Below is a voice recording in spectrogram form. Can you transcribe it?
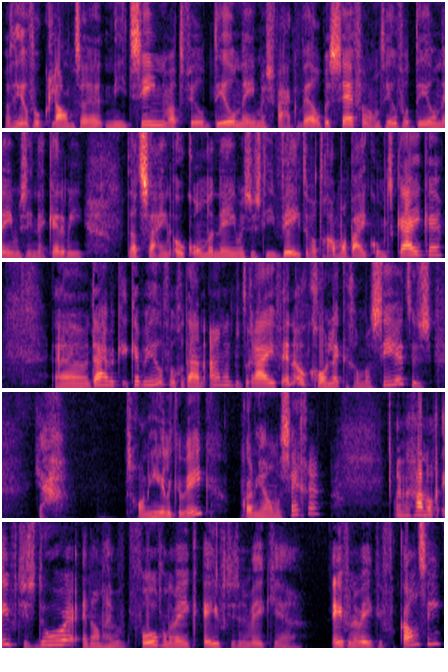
wat heel veel klanten niet zien. Wat veel deelnemers vaak wel beseffen. Want heel veel deelnemers in de Academy, dat zijn ook ondernemers. Dus die weten wat er allemaal bij komt kijken. Uh, daar heb ik, ik heb heel veel gedaan aan het bedrijf en ook gewoon lekker gemasseerd. Dus ja, het is gewoon een heerlijke week. Kan niet anders zeggen. En we gaan nog eventjes door en dan heb ik volgende week eventjes een weekje, even een weekje vakantie.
